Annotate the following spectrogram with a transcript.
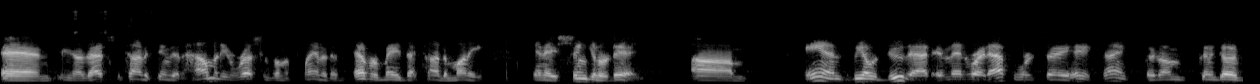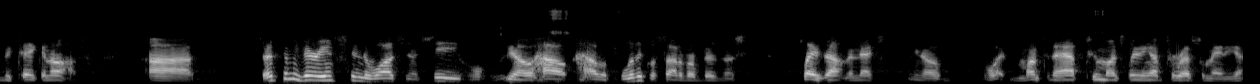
And, you know, that's the kind of thing that how many wrestlers on the planet have ever made that kind of money in a singular day. Um, and be able to do that and then right afterwards say, hey, thanks, but I'm going to go be taken off. Uh, so it's going to be very interesting to watch and see, you know, how, how the political side of our business plays out in the next, you know, what, month and a half, two months leading up to WrestleMania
